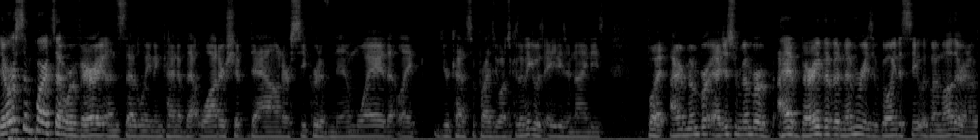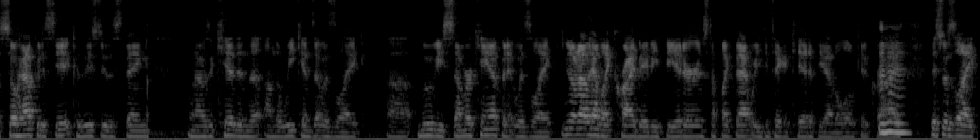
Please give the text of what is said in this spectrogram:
there were some parts that were very unsettling in kind of that watership down or secret of NIMH way that like you're kind of surprised you watched because i think it was 80s or 90s but i remember i just remember i had very vivid memories of going to see it with my mother and i was so happy to see it because they used to do this thing when i was a kid in the on the weekends that was like uh, movie summer camp and it was like you know now they have like crybaby theater and stuff like that where you can take a kid if you have a little kid who cries this was like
